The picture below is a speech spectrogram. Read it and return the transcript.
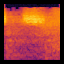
Ease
